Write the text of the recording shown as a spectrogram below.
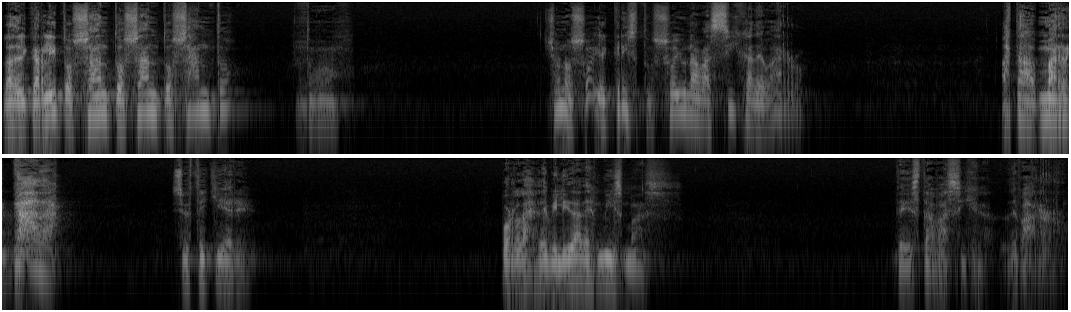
¿La del Carlito santo, santo, santo? No. Yo no soy el Cristo, soy una vasija de barro. Hasta marcada, si usted quiere, por las debilidades mismas de esta vasija de barro.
